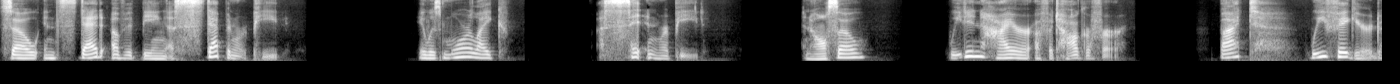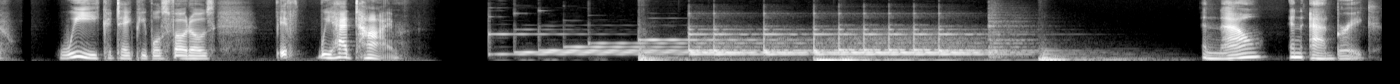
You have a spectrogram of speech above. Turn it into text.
So instead of it being a step and repeat, it was more like a sit and repeat. And also, we didn't hire a photographer. But we figured we could take people's photos if we had time. And now, an ad break.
